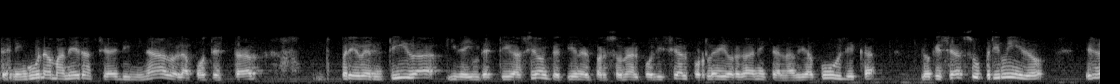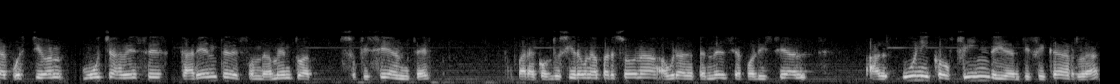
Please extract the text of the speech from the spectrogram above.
de ninguna manera se ha eliminado la potestad preventiva y de investigación que tiene el personal policial por ley orgánica en la vía pública. Lo que se ha suprimido es la cuestión muchas veces carente de fundamento suficiente para conducir a una persona a una dependencia policial al único fin de identificarla,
